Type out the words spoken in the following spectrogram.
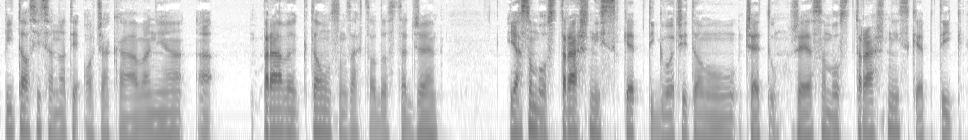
pýtal si sa na tie očakávania a práve k tomu som sa chcel dostať, že ja som bol strašný skeptik voči tomu četu, že ja som bol strašný skeptik,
